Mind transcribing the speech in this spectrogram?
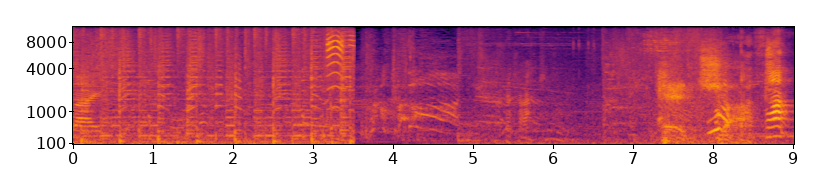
拜。哇！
